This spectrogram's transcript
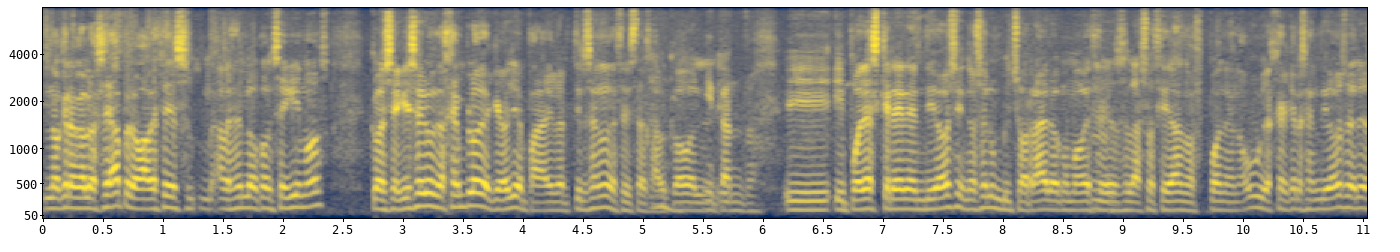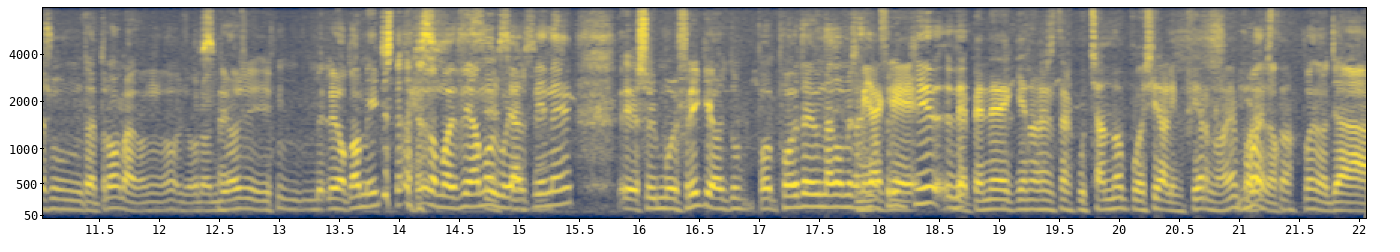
no creo que lo sea, pero a veces, a veces lo conseguimos, conseguí ser un ejemplo de que, oye, para divertirse no necesitas alcohol. Y tanto. Y, y puedes creer en Dios y no ser un bicho raro, como a veces la sociedad nos pone, ¿no? uy, es que crees en Dios, eres un retrógrado. No, yo creo en Dios y leo cómics, como decíamos, Sí, voy sí, al sí. cine, eh, soy muy friki, o tú pu- puedes tener una conversación Mira que friki. depende de quién nos esté escuchando, puedes ir al infierno, ¿eh? Por bueno, esto. bueno, ya,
